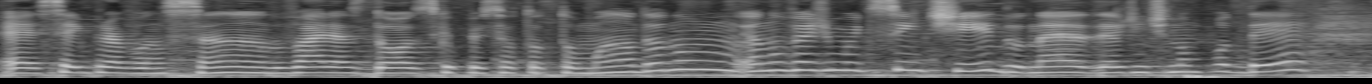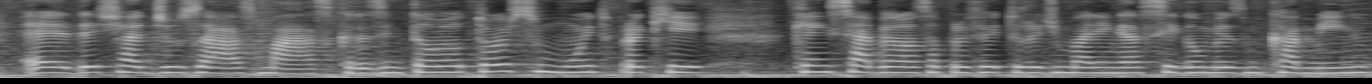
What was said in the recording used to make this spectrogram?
é, sempre avançando, várias doses que o pessoal está tomando, eu não, eu não vejo muito sentido, né? A gente não poder é, deixar de usar as máscaras. Então eu torço muito para que quem sabe a nossa prefeitura de Maringá siga o mesmo caminho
